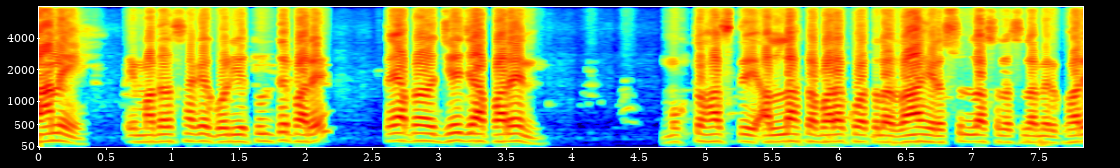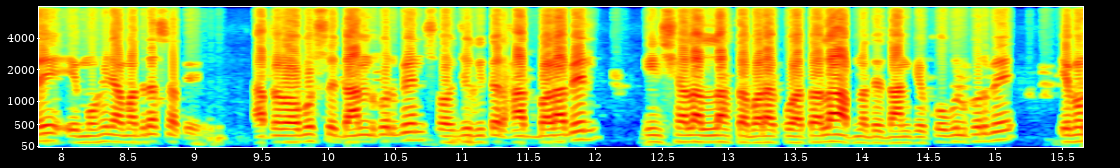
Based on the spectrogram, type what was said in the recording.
দানে এই মাদ্রাসাকে গড়িয়ে তুলতে পারে। তাই আপনারা যে যা পারেন মুক্ত হাসতে আল্লাহ তাবারাক ওয়া তাআলার রাহে রাসূলুল্লাহ সাল্লাল্লাহু আলাইহি সাল্লামের ঘরে এই মহিলা মাদ্রাসাতে আপনারা অবশ্যই দান করবেন, সহযোগিতার হাত বাড়াবেন। ইনশাআল্লাহ আল্লাহ তাবারাক ওয়া তাআলা আপনাদের দানকে কবুল করবে এবং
